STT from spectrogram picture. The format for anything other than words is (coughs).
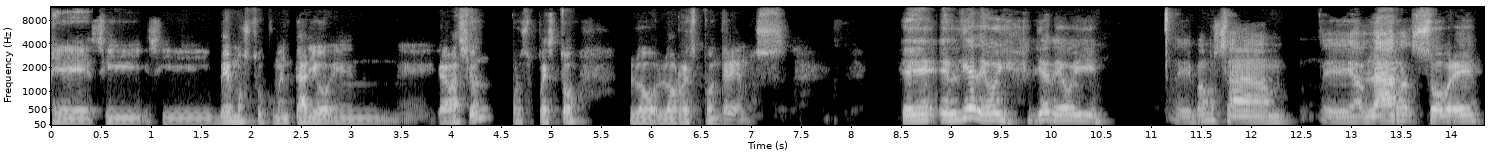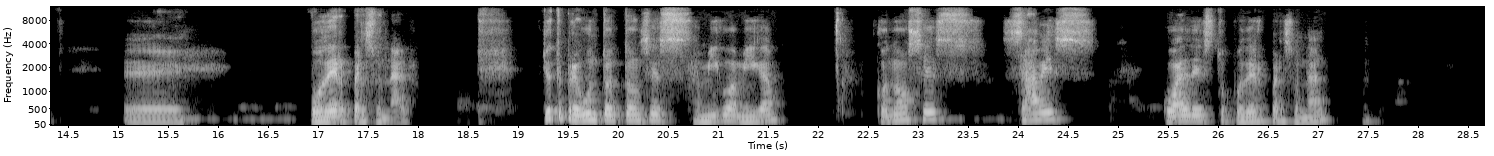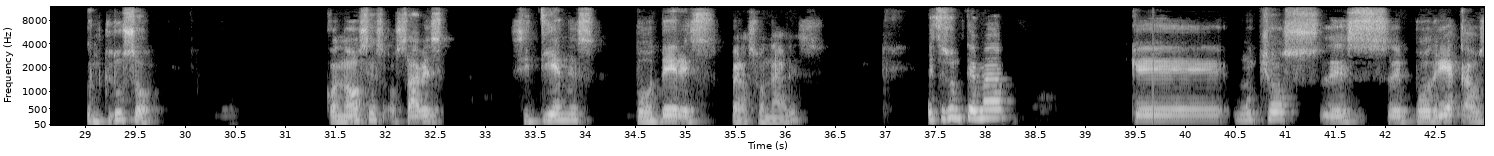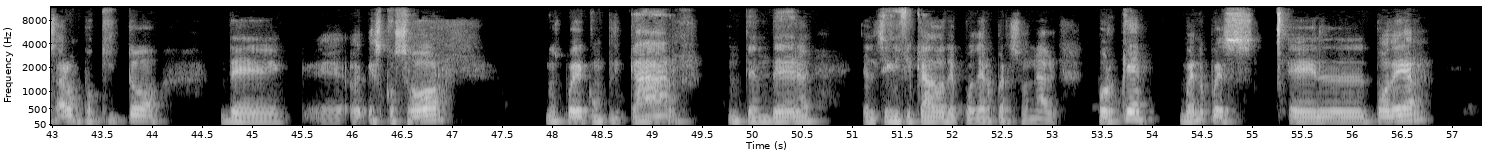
eh, si, si, vemos tu comentario en eh, grabación, por supuesto, lo, responderemos. Eh, el día de hoy, el día de hoy eh, vamos a eh, hablar sobre poder personal. Yo te pregunto entonces, amigo, amiga, ¿conoces, sabes cuál es tu poder personal? Incluso, ¿conoces o sabes si tienes poderes personales. Este es un tema que muchos les eh, podría causar un poquito de eh, escosor, nos puede complicar entender el significado de poder personal. ¿Por qué? Bueno, pues el poder,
